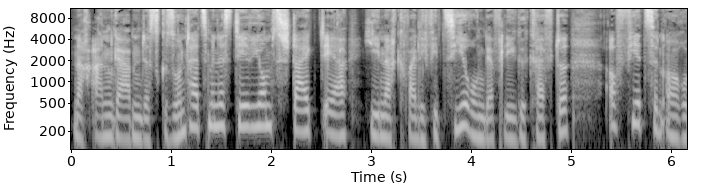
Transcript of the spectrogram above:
Nach Angaben des Gesundheitsministeriums steigt er, je nach Qualifizierung der Pflegekräfte, auf 14,50 Euro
